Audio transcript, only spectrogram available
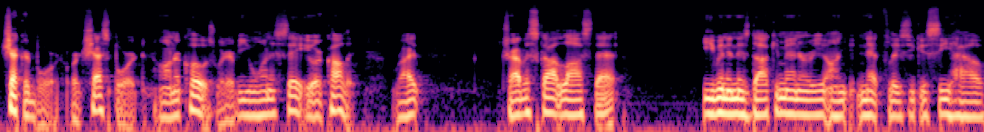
checkerboard or chessboard on her clothes, whatever you want to say or call it, right? Travis Scott lost that. Even in his documentary on Netflix, you can see how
